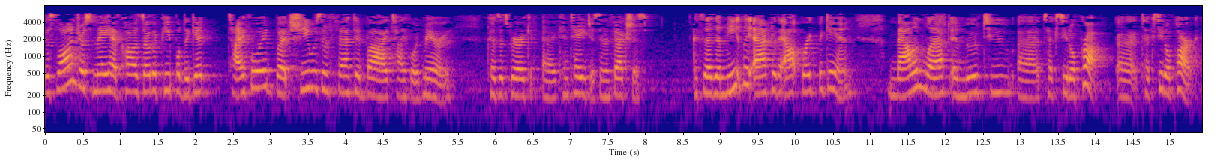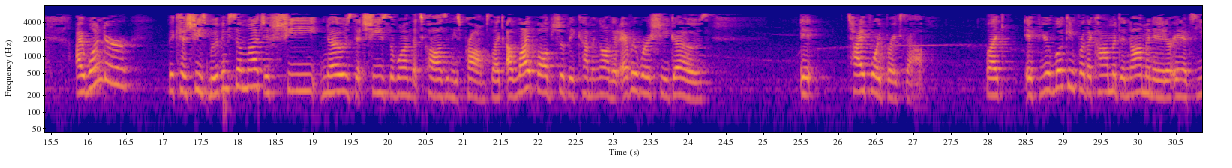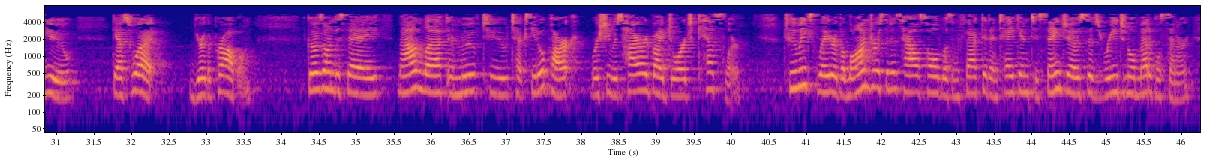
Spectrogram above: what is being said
this laundress may have caused other people to get typhoid, but she was infected by typhoid Mary because it's very uh, contagious and infectious. It says immediately after the outbreak began, Mallon left and moved to uh, Tuxedo, Park, uh, Tuxedo Park. I wonder because she's moving so much if she knows that she's the one that's causing these problems. Like a light bulb should be coming on that everywhere she goes, it typhoid breaks out. Like if you're looking for the common denominator and it's you, guess what? You're the problem. Goes on to say, Mallon left and moved to Tuxedo Park, where she was hired by George Kessler. Two weeks later, the laundress in his household was infected and taken to St. Joseph's Regional Medical Center,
